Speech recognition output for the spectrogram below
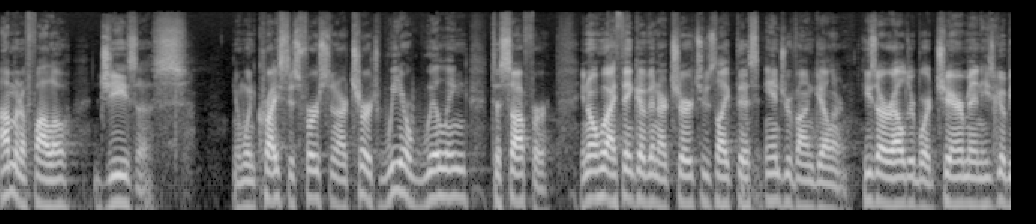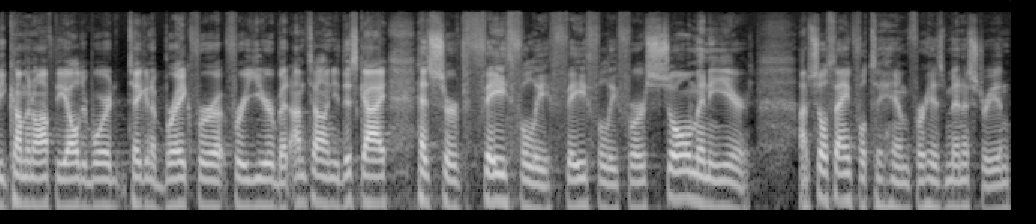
I'm going to follow Jesus. And when Christ is first in our church, we are willing to suffer. You know who I think of in our church who's like this? Andrew Von Gillern. He's our elder board chairman. He's going to be coming off the elder board, taking a break for, for a year. But I'm telling you, this guy has served faithfully, faithfully for so many years. I'm so thankful to him for his ministry. And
